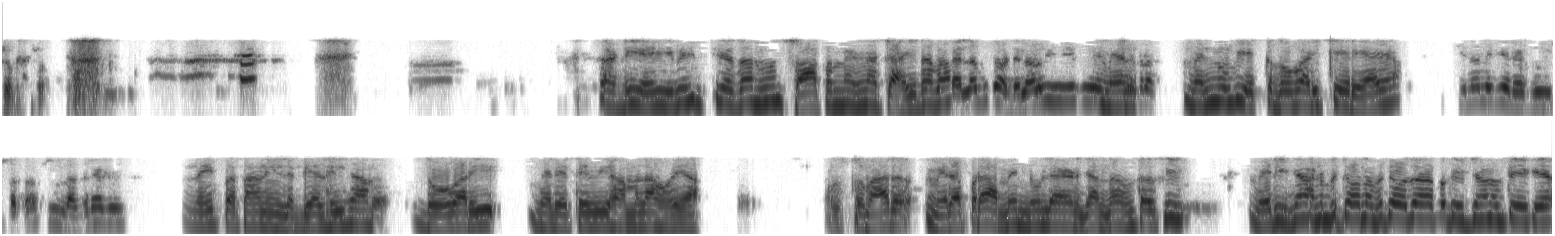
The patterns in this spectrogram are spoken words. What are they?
ਚੁੱਪ ਚੁੱਪ। ਸਾਡੀ ਇਹ ਬੇਨਤੀ ਹੈ ਸਾਨੂੰ ਇਨਸਾਫ ਮਿਲਣਾ ਚਾਹੀਦਾ ਵਾ। ਪਹਿਲਾਂ ਵੀ ਤੁਹਾਡੇ ਨਾਲ ਵੀ ਹੋਈ ਕੋਈ? ਮੈਨੂੰ ਵੀ ਇੱਕ ਦੋ ਵਾਰੀ ਘੇਰਿਆ ਆ। ਕਿਹਨਾਂ ਨੇ ਘੇਰਿਆ? ਕੋਈ ਪਤਾ ਤੁਹਾਨੂੰ ਲੱਗ ਰਿਹਾ ਕੋਈ? ਨਹੀਂ ਪਤਾ ਨਹੀਂ ਲੱਗਿਆ ਸੀਗਾ। ਦੋ ਵਾਰੀ ਮੇਰੇ ਤੇ ਵੀ ਹਮਲਾ ਹੋਇਆ। ਉਸ ਤੋਂ ਬਾਅਦ ਮੇਰਾ ਭਰਾ ਮੈਨੂੰ ਲੈਣ ਜਾਂਦਾ ਹੁੰਦਾ ਸੀ। ਮੇਰੀ ਜਾਨ ਬਚਾਉਂਦਾ ਬਚਾਉਂਦਾ ਆਪਣੀ ਜਾਨ ਦੇ ਗਿਆ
